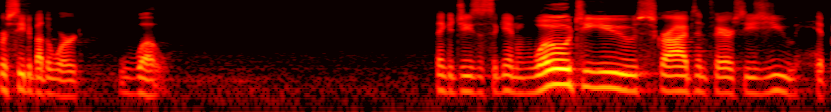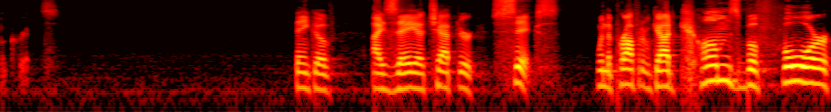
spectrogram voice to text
preceded by the word woe. Think of Jesus again. Woe to you, scribes and Pharisees, you hypocrites. Think of Isaiah chapter 6, when the prophet of God comes before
